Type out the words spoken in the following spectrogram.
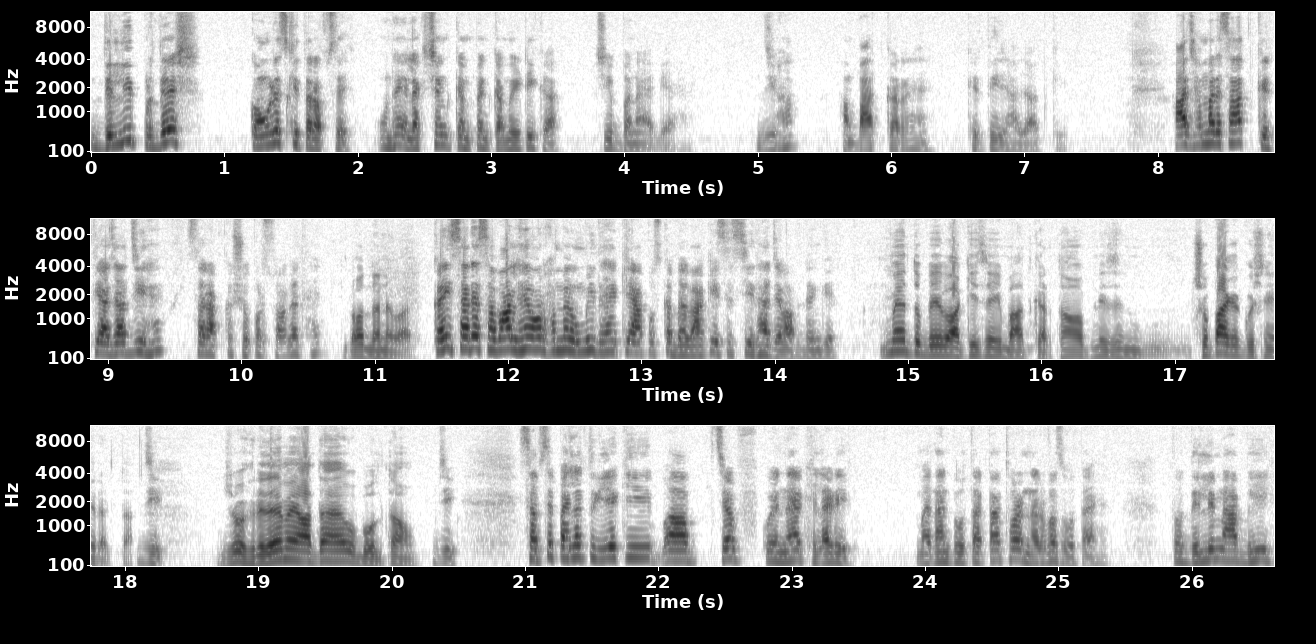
दिल्ली प्रदेश कांग्रेस की तरफ़ से उन्हें इलेक्शन कैंपेन कमेटी का चीफ बनाया गया है। जी हाँ हम बात कर रहे हैं कीर्ति आज़ाद की। आज हमारे साथ कीर्ति आज़ाद जी हैं। सर आपका शो पर स्वागत है। बहुत धन्यवाद। कई सारे सवाल हैं और हमें उम्मीद है कि आप उसका बेबाकी से सीधा जवाब देंगे। मैं तो बेबाकी से ही बात करता हूँ अपनी छुपा के कुछ नहीं रखता। जी। जो हृदय में आता है वो बोलता हूँ। जी। सबसे पहले तो ये कि जब कोई नया खिलाड़ी मैदान पे उतरता है थोड़ा नर्वस होता है। तो दिल्ली में आप भी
